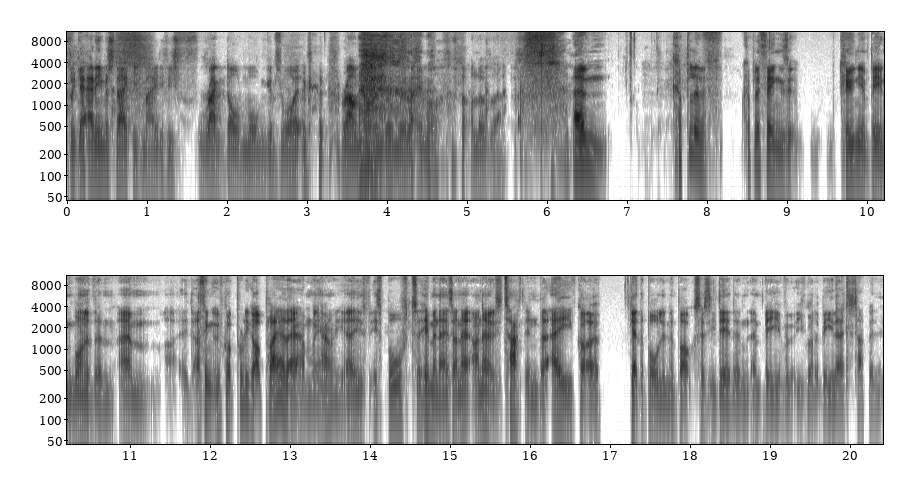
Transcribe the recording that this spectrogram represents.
Forget any mistake he's made. If he's ragged old Morgan Gibbs White around Nottingham, we'll let him off. I love that. Um, couple of couple of things Cunha being one of them. Um, I think we've got probably got a player there, haven't we, Harry? Uh, it's, it's ball to Jimenez. I know, I know it was a tap in, but a you've got to get the ball in the box as he did, and, and b you've, you've got to be there to tap in.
